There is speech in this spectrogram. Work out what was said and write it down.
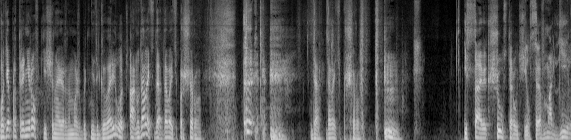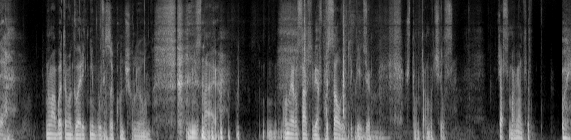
Вот я про тренировки еще, наверное, может быть, не договорил. Вот, а, ну давайте, да, давайте про Широ. да, давайте про Широ. И Савик Шустер учился в могиле. Но об этом мы говорить не будем. Закончил ли он? Не знаю. Он, наверное, сам себя вписал в Википедию, что он там учился. Сейчас, момент. Ой.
